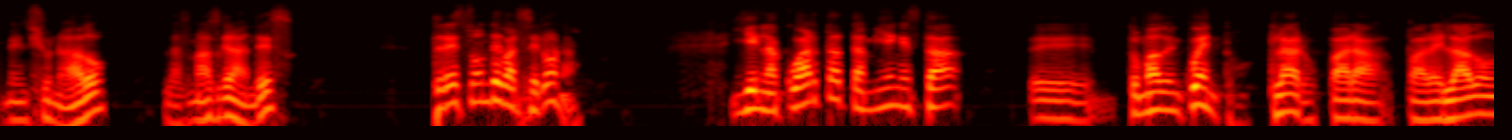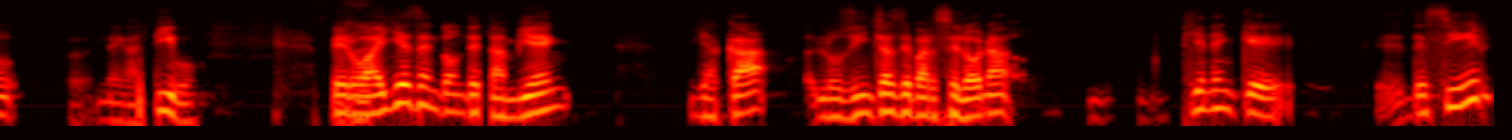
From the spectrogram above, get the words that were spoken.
mencionado, las más grandes, tres son de Barcelona. Y en la cuarta también está eh, tomado en cuenta, claro, para, para el lado negativo. Pero ahí es en donde también, y acá los hinchas de Barcelona tienen que decir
